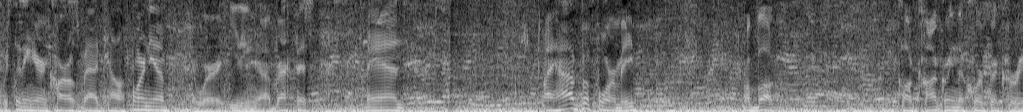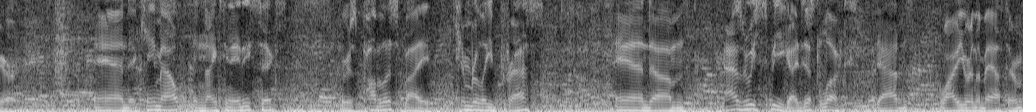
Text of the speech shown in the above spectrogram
we're sitting here in Carlsbad, California. And we're eating uh, breakfast. And I have before me a book called Conquering the Corporate Career. And it came out in 1986. It was published by Kimberly Press. And um, as we speak, I just looked, Dad, while you were in the bathroom.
